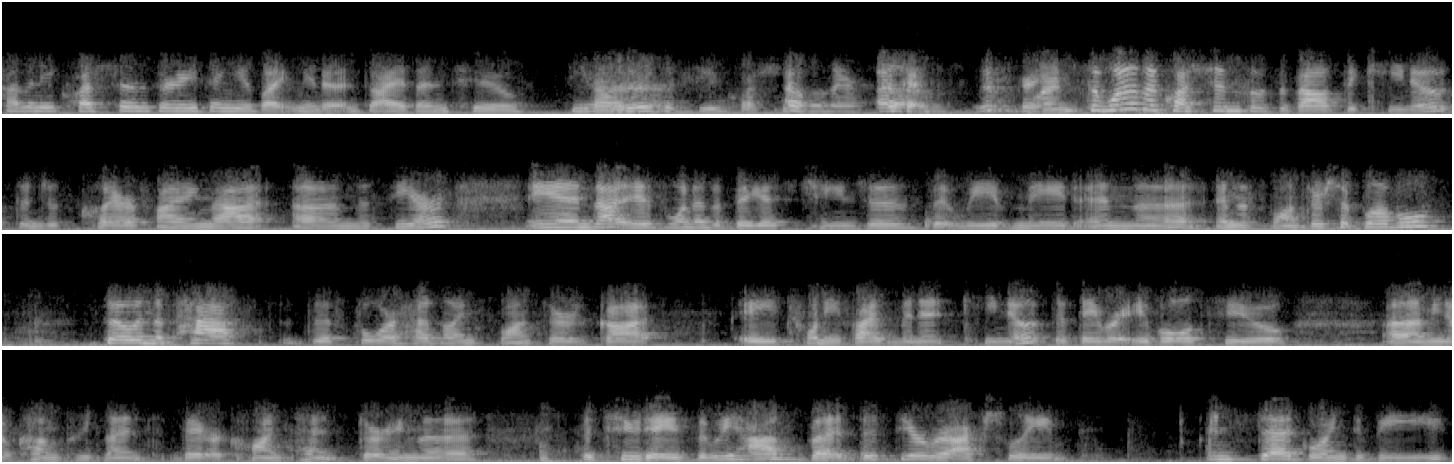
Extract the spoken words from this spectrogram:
have any questions or anything you'd like me to dive into? Yeah, there's a few questions oh, on there. Okay. Um, this is one. So one of the questions was about the keynotes and just clarifying that um, this year. And that is one of the biggest changes that we've made in the in the sponsorship levels. So in the past, the four headline sponsors got a 25-minute keynote that they were able to, um, you know, come present their content during the the two days that we have. But this year, we're actually instead going to be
